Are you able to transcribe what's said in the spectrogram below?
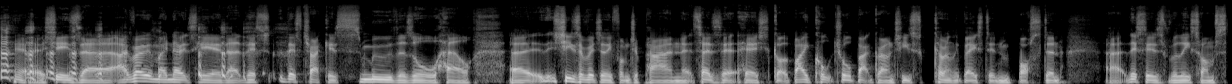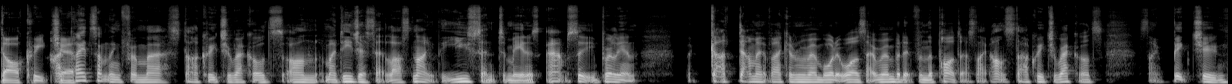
yeah, she's. Uh, I wrote in my notes here that this this track is smooth as all hell. Uh, she's originally from Japan. It says it here she's got a bicultural background. She's currently based in Boston. Uh, this is released on Star Creature. I played something from uh, Star Creature Records on my DJ set last night that you sent to me, and it was absolutely brilliant. But god damn it, if I can remember what it was. I remembered it from the pod. I was like, on Star Creature Records. It's like big tune.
